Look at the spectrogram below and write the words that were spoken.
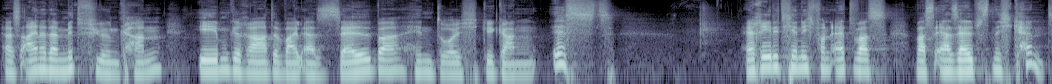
er ist einer, der mitfühlen kann, eben gerade weil er selber hindurchgegangen ist. Er redet hier nicht von etwas, was er selbst nicht kennt,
